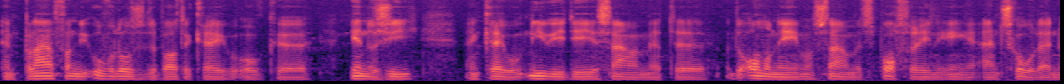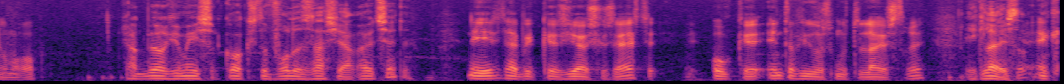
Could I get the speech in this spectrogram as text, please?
in plaats van die oeverloze debatten, krijgen we ook energie. En krijgen we ook nieuwe ideeën samen met de ondernemers, samen met sportverenigingen en scholen en noem maar op. Gaat burgemeester Cox de volle zes jaar uitzitten? Nee, dat heb ik uh, juist gezegd. Ook uh, interviewers moeten luisteren. Ik luister. Ik,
